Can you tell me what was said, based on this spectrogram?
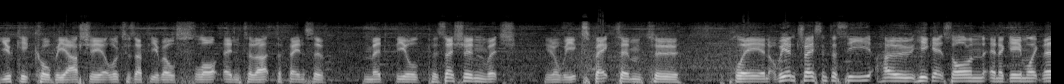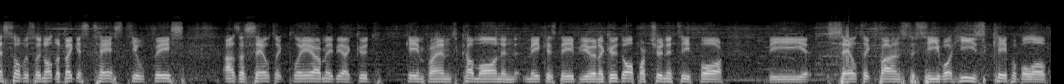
Yuki Kobayashi. It looks as if he will slot into that defensive midfield position, which you know we expect him to play. And it'll be interesting to see how he gets on in a game like this. Obviously, not the biggest test he'll face as a Celtic player. Maybe a good game for him to come on and make his debut, and a good opportunity for the Celtic fans to see what he's capable of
